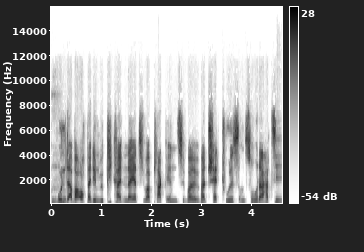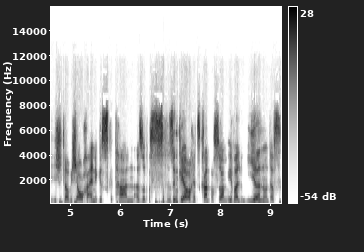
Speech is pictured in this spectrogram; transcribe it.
Mhm. Und aber auch bei den Möglichkeiten da jetzt über Plugins, über, über Chat-Tools und so, da hat sich, glaube ich, auch einiges getan. Also das sind wir auch jetzt gerade noch so am Evaluieren und das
